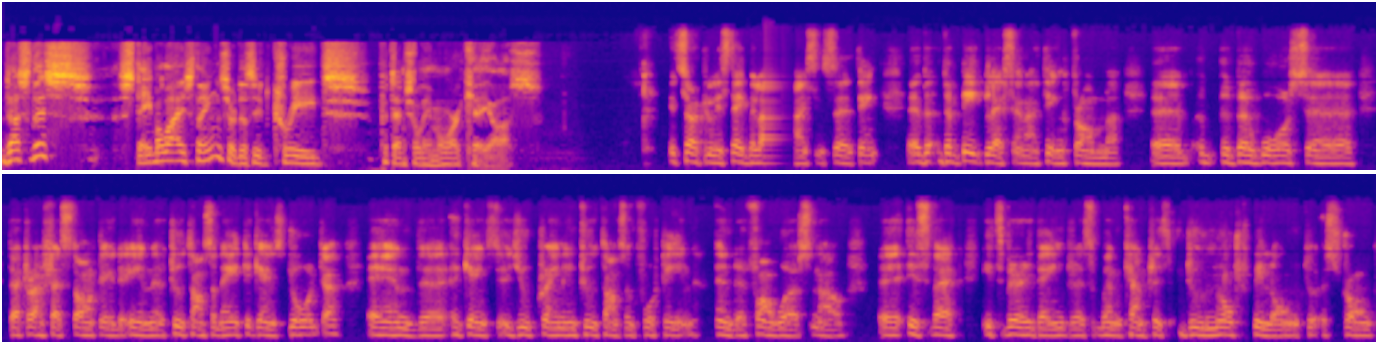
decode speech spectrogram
does this stabilize things or does it create potentially more chaos? It certainly stabilizes uh, thing. Uh, the, the, big lesson, I think, from uh, uh the wars uh, that Russia started in uh, 2008 against Georgia and against Ukraine in 2014, and far worse now, is that it's very dangerous when countries do not belong to a strong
